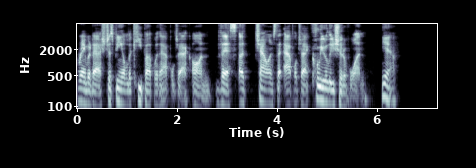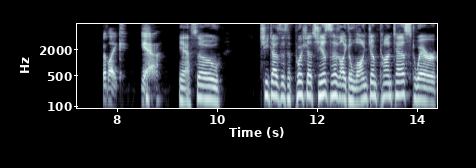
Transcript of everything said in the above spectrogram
Rainbow Dash just being able to keep up with Applejack on this, a challenge that Applejack clearly should have won. yeah, But like, yeah. yeah. So she does this at push-ups. She does this at like a long jump contest where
